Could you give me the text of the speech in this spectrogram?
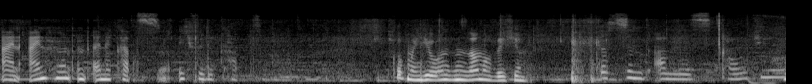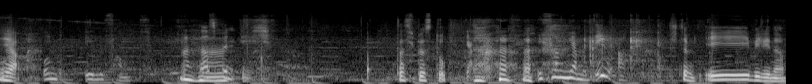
ein Einhorn und eine Katze. Ich will die Katze. Guck mal, hier unten sind auch noch welche. Das sind alles Faultiere Ja, und Elefant. Das bin ich. das bist du. Ich fange ja mit E an. Stimmt, Evelina.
